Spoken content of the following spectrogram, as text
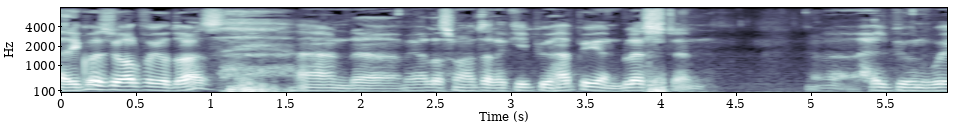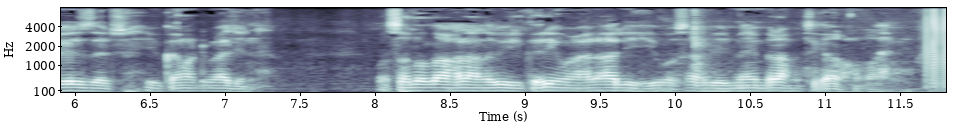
I request you all for your du'as and uh, may Allah subhanahu wa ta'ala keep you happy and blessed and uh, help you in ways that you cannot imagine. وصلى الله على نبي الكريم وعلى آله وصحبه أجمعين برحمتك يا أرحم الراحمين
